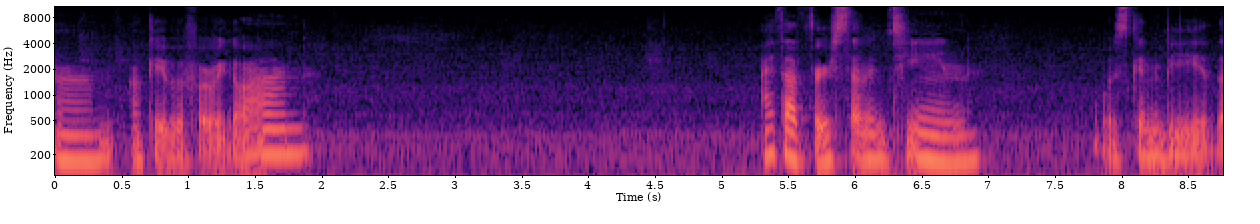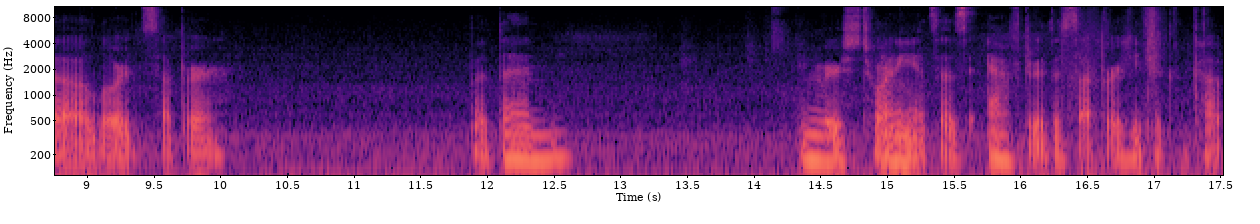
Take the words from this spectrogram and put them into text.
Um, okay, before we go on, I thought verse 17 was going to be the Lord's Supper. But then in verse 20 it says, After the supper he took the cup.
